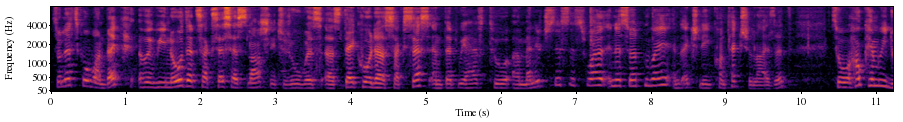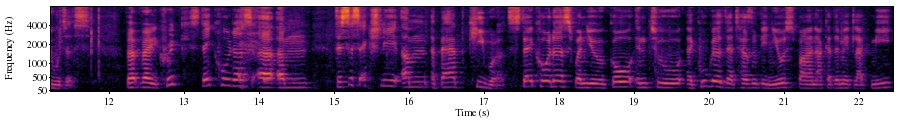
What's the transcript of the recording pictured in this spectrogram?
So let's go one back. Uh, We know that success has largely to do with uh, stakeholder success and that we have to uh, manage this as well in a certain way and actually contextualize it. So how can we do this? But very quick, stakeholders, uh, um, this is actually um, a bad keyword. Stakeholders, when you go into a Google that hasn't been used by an academic like me,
